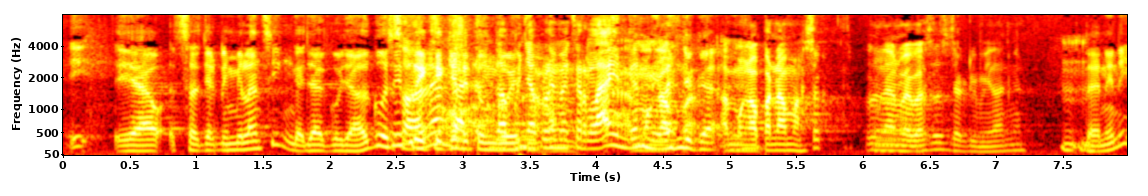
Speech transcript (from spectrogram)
I, ya sejak di Milan sih nggak jago-jago sih free Soalnya kicknya nggak nggak ditungguin. punya playmaker lain kan Emang Milan juga. Emang nggak pernah masuk Tendangan bebas tuh sejak di Milan kan Dan ini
